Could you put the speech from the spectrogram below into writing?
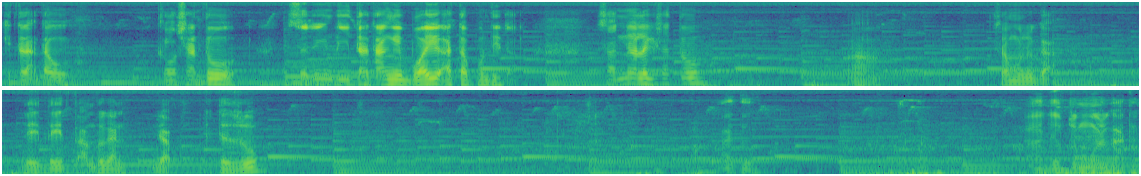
kita nak tahu kawasan tu sering didatangi buaya ataupun tidak. Sana lagi satu. Ha, sama juga. Dia hitam tu kan. Sekejap, kita zoom. dia jemur juga tu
